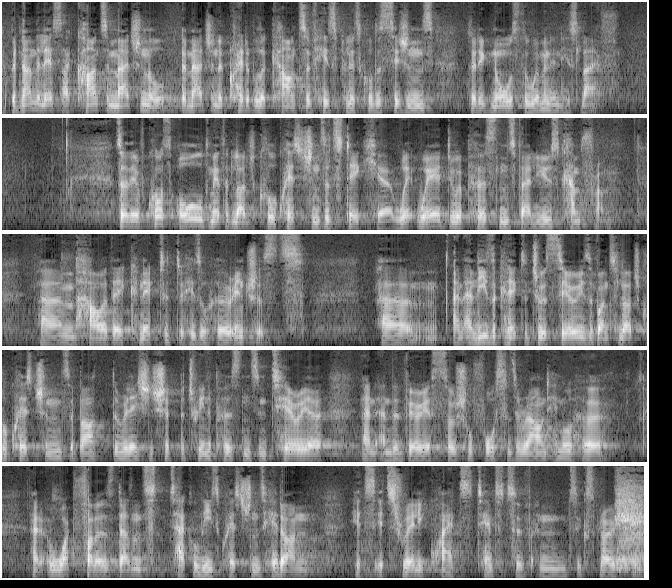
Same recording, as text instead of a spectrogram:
But nonetheless, I can't imagine, imagine a credible account of his political decisions that ignores the women in his life. So there are, of course, old methodological questions at stake here. Where, where do a person's values come from? Um, how are they connected to his or her interests? Um, and, and, these are connected to a series of ontological questions about the relationship between a person's interior and, and the various social forces around him or her. And what follows doesn't tackle these questions head on, it's, it's really quite tentative and exploratory.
